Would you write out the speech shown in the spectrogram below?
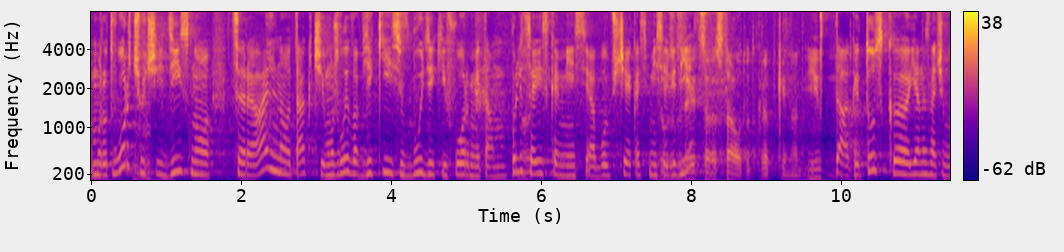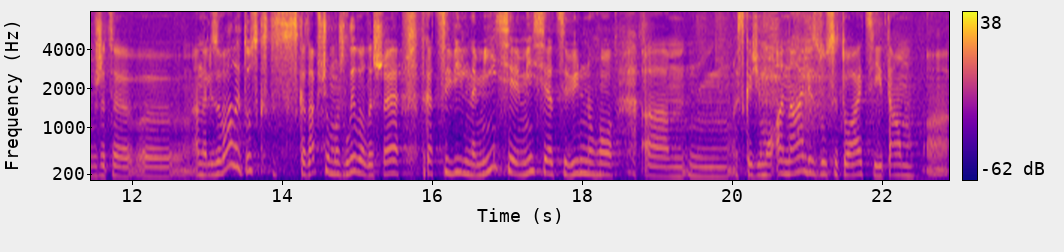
миротворчу, чи дійсно це реально, так чи можливо в якійсь в будь-якій формі там поліцейська місія або ще якась місія від. Здається, розставив тут крапки над і. Так, і Туск, е, я не знаю, чи ви вже це е, аналізували. Туск сказав, що можлива лише така цивільна місія, місія цивільного, е, скажімо, аналізу ситуації там. е.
